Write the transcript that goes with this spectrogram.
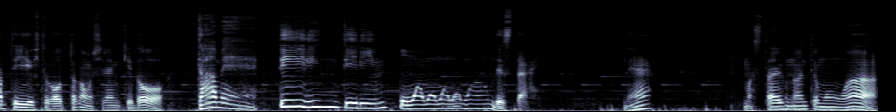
っていう人がおったかもしれんけどダメティリンティリン。ポワワワワワンですたいね。まあスタイフなんてもんは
